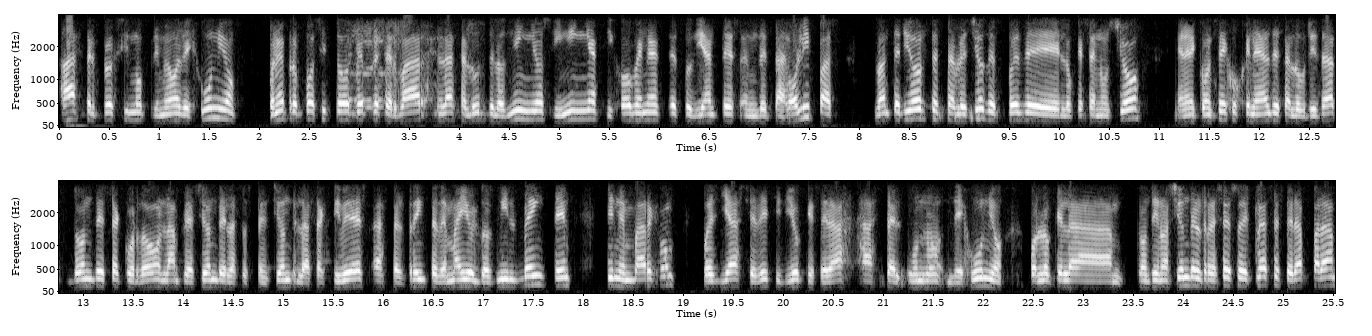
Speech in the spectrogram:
hasta el próximo primero de junio, con el propósito de preservar la salud de los niños y niñas y jóvenes estudiantes de Tamaulipas. Lo anterior se estableció después de lo que se anunció en el Consejo General de Salubridad, donde se acordó la ampliación de la suspensión de las actividades hasta el 30 de mayo del 2020. Sin embargo, pues ya se decidió que será hasta el 1 de junio, por lo que la continuación del receso de clases será para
